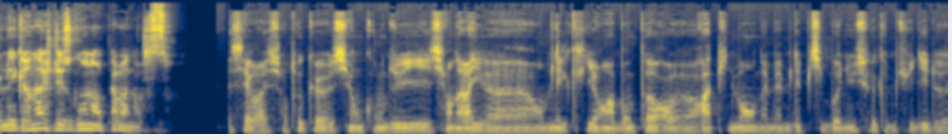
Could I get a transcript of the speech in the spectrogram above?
l'égrenage des secondes en permanence. C'est vrai, surtout que si on conduit, si on arrive à emmener le client à bon port euh, rapidement, on a même des petits bonus, comme tu dis, de,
